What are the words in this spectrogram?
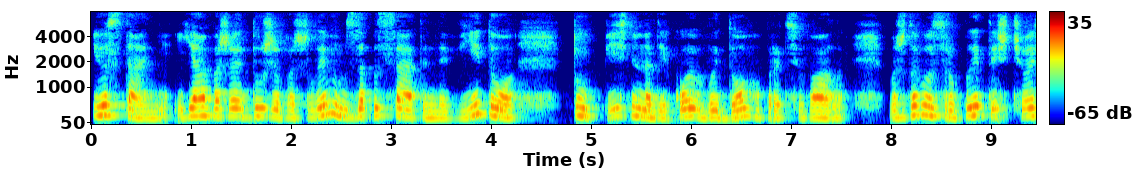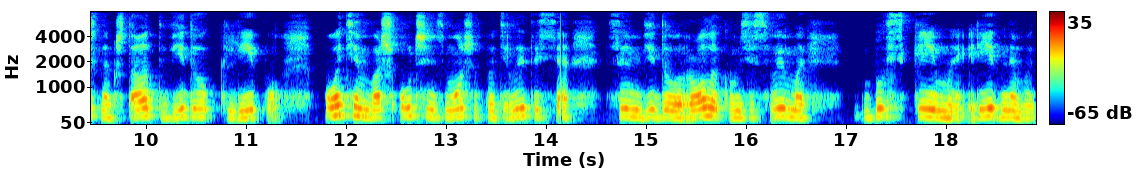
І останнє, я вважаю дуже важливим записати на відео ту пісню, над якою ви довго працювали. Можливо, зробити щось на кшталт відеокліпу. Потім ваш учень зможе поділитися цим відеороликом зі своїми близькими, рідними,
